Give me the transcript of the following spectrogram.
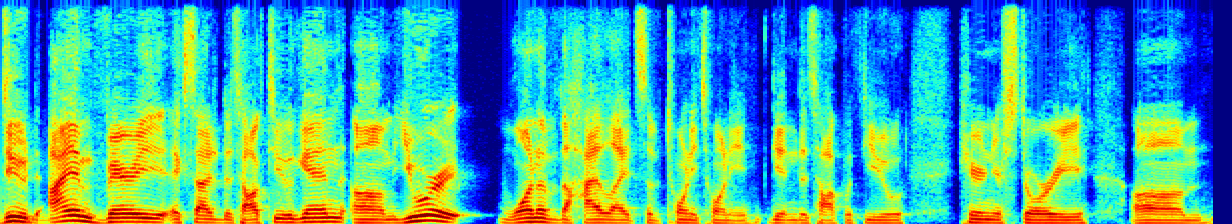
Dude, I am very excited to talk to you again. Um, you were one of the highlights of 2020, getting to talk with you, hearing your story. Um,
